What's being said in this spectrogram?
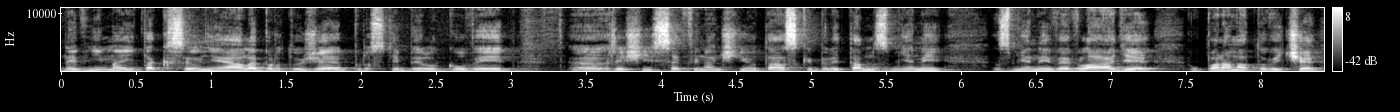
nevnímají tak silně, ale protože prostě byl covid, řeší se finanční otázky, byly tam změny, změny ve vládě u pana Matoviče,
